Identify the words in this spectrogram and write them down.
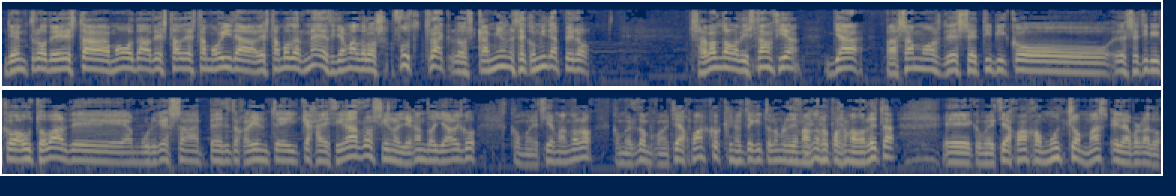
dentro de esta moda, de esta de esta movida, de esta modernez llamado los food truck, los camiones de comida, pero salvando la distancia, ya pasamos de ese típico de ese típico autobar de hamburguesa, pedrito caliente y caja de cigarros, sino llegando ya algo, como decía Manolo, como, perdón, como decía Juanjo, que no te quito el nombre de Manolo por la Manoleta, eh, como decía Juanjo, mucho más elaborado.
